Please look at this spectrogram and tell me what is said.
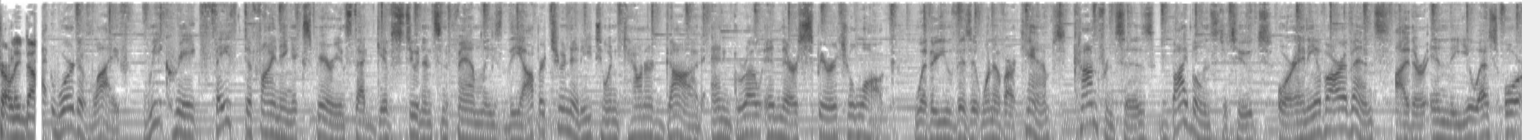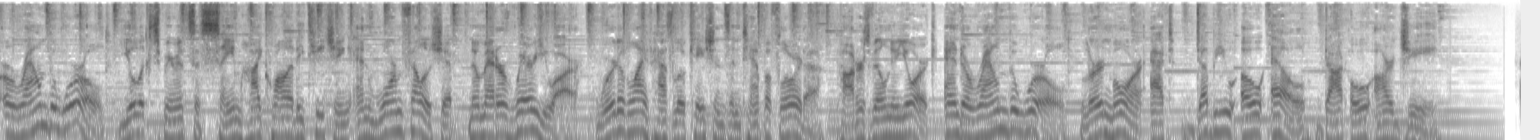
Charlie Dunn. At Word of Life, we create faith defining experience that gives students and families the opportunity to encounter God and grow in their spiritual walk. Whether you visit one of our camps, conferences, Bible institutes, or any of our events, either in the U.S. or around the world, you'll experience the same high quality teaching and warm fellowship no matter where you are. Word of Life has locations in Tampa, Florida, Pottersville, New York, and around the world. Learn more at WOL.org.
